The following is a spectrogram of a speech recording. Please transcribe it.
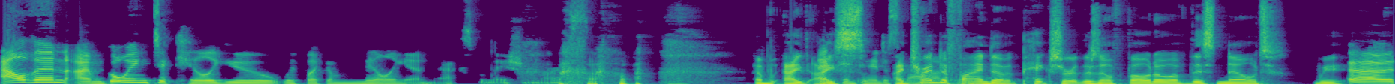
Alvin, I'm going to kill you with like a million exclamation marks. I, I, I, and contained a I small tried to find a picture. There's no photo of this note. We Uh,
